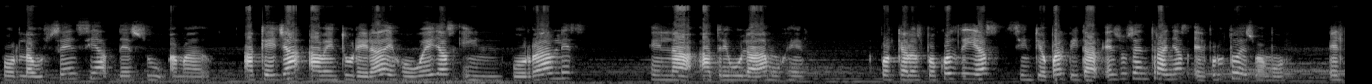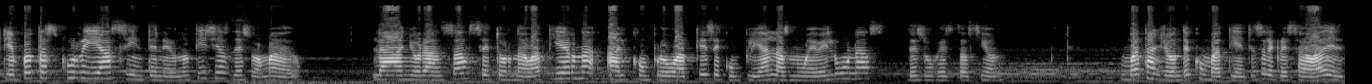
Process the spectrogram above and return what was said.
por la ausencia de su amado. Aquella aventurera dejó huellas imborrables en la atribulada mujer, porque a los pocos días sintió palpitar en sus entrañas el fruto de su amor. El tiempo transcurría sin tener noticias de su amado. La añoranza se tornaba tierna al comprobar que se cumplían las nueve lunas de su gestación. Un batallón de combatientes regresaba del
